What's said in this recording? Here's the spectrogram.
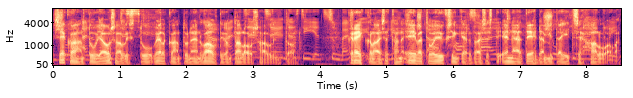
sekaantuu ja osallistuu velkaantuneen valtion taloushallintoon. Kreikkalaisethan eivät voi yksinkertaisesti enää tehdä mitä itse haluavat.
